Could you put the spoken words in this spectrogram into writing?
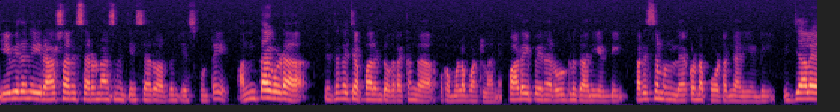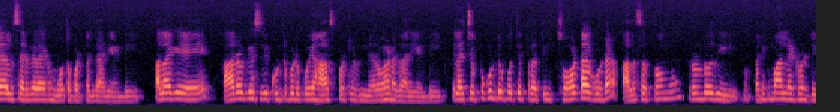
ఏ విధంగా ఈ రాష్ట్రాన్ని సర్వనాశనం చేశారో అర్థం చేసుకుంటే అంతా కూడా నిజంగా చెప్పాలంటే ఒక రకంగా ఒక ముళ్ళబాటలానే పాడైపోయిన రోడ్లు కానివ్వండి పరిశ్రమలు లేకుండా పోవటం కానివ్వండి విద్యాలయాలు సరిగా లేక మూతపట్టడం కానివ్వండి అలాగే ఆరోగ్యశ్రీ కుంటుపడిపోయే హాస్పిటల్ నిర్వహణ కానివ్వండి ఇలా చెప్పుకుంటూ పోతే ప్రతి చోట కూడా అలసత్వము రెండోది పనికిమాలినటువంటి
